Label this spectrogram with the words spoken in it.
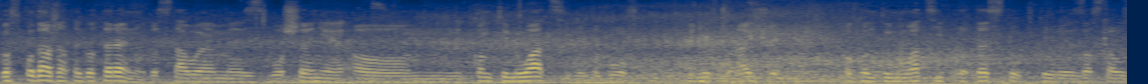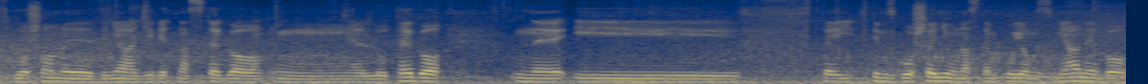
gospodarza tego terenu. Dostałem zgłoszenie o mm, kontynuacji, bo to było w dniu wczorajszym, o kontynuacji protestu, który został zgłoszony dnia 19 mm, lutego Mm, i tej, w tym zgłoszeniu następują zmiany, bo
